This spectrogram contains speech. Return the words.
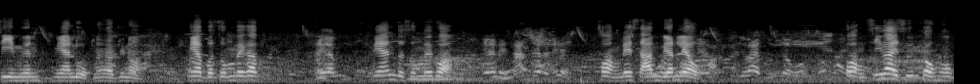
สี่หมื่นแม่ลูกนะครับพี่น้องแม่ผสมไปครับ นะครับแม่นผสมไปพ่อแกได้สามเดือนแล้วนี่ท้องได้สามเดือนแล้วที่ว่าศูนย์กับผมท้องซีไว้ศูนย์เก้าหก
